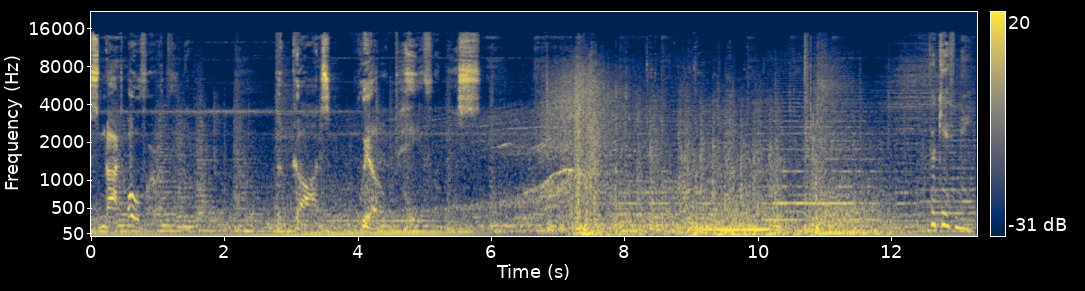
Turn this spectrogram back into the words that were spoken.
is not over. The gods will pay for this. Forgive me.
